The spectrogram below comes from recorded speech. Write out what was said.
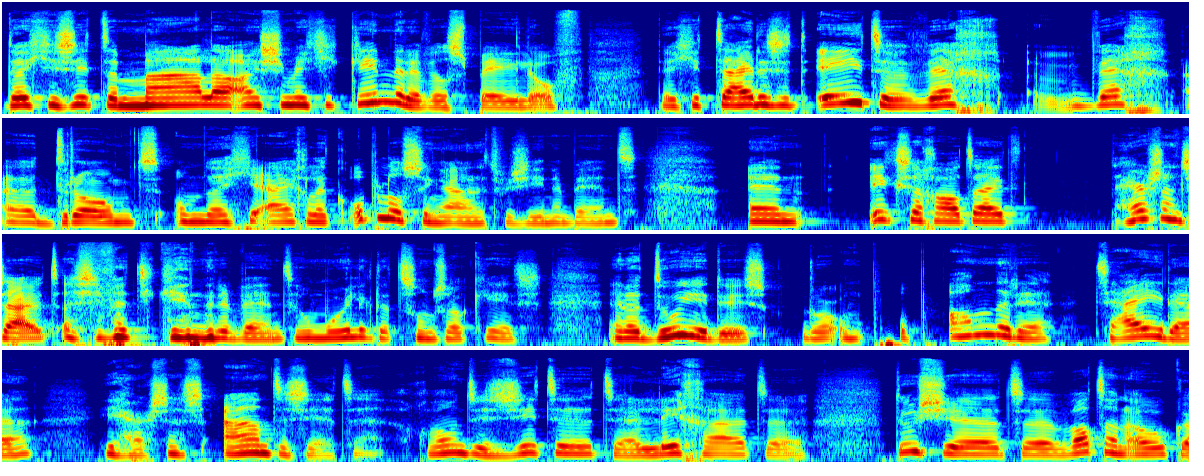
dat je zit te malen als je met je kinderen wil spelen. Of dat je tijdens het eten weg, weg uh, droomt, omdat je eigenlijk oplossingen aan het verzinnen bent. En ik zeg altijd, hersens uit als je met je kinderen bent, hoe moeilijk dat soms ook is. En dat doe je dus door op, op andere tijden je hersens aan te zetten. Gewoon te zitten, te liggen, te douchen, te wat dan ook.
